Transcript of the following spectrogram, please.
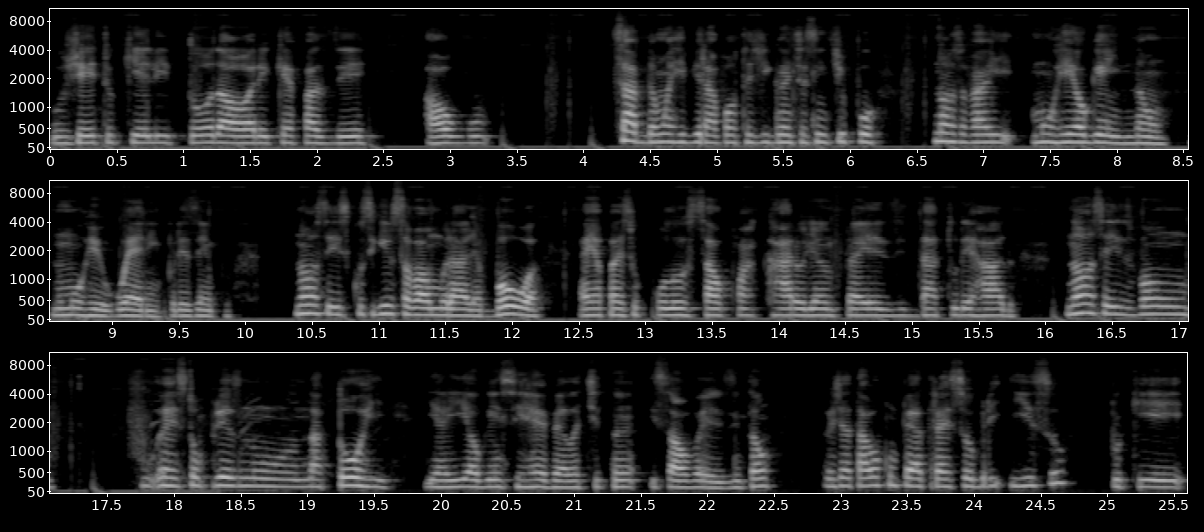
O jeito que ele toda hora quer fazer algo. Sabe, dá uma reviravolta gigante assim, tipo, nossa, vai morrer alguém. Não, não morreu. O Eren, por exemplo. Nossa, eles conseguiram salvar a muralha. Boa. Aí aparece o Colossal com a cara olhando para eles e dá tudo errado. Nossa, eles vão. Eles estão presos no, na torre. E aí alguém se revela Titã e salva eles. Então, eu já tava com o pé atrás sobre isso. Porque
